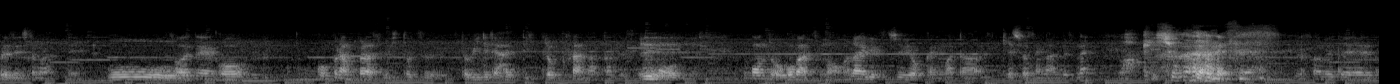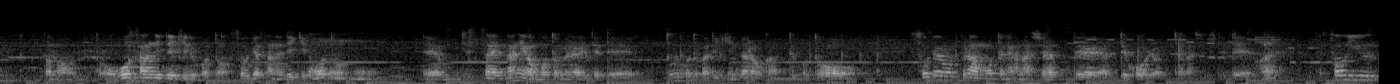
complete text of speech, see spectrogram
プレゼンしてもらってえおお。それで 5, 5プランプラス1つ飛び入れで入って6プランになったんですけども、え今度5月の来月14日にまた決勝戦があるんですねあ決勝なんですね。でそれでそのお坊さんにできること創業さんにできることで実際何が求められててどういうことができるんだろうかってことをそれをプランを元に話し合ってやっていこうよって話しててはい。そういう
